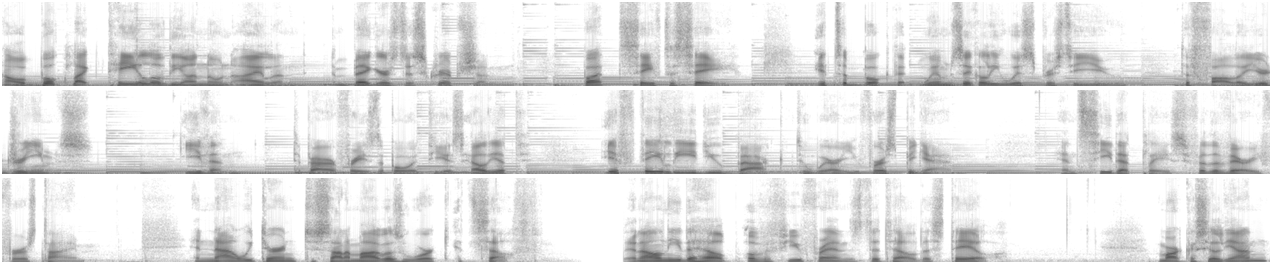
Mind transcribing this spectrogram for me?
Now, a book like Tale of the Unknown Island beggars description, but safe to say, it's a book that whimsically whispers to you to follow your dreams. Even, to paraphrase the poet T.S. Eliot, if they lead you back to where you first began and see that place for the very first time. And now we turn to Saramago's work itself. And I'll need the help of a few friends to tell this tale. Mark Casilian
